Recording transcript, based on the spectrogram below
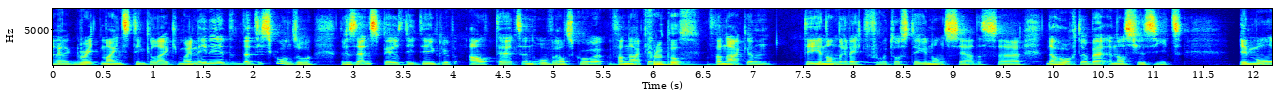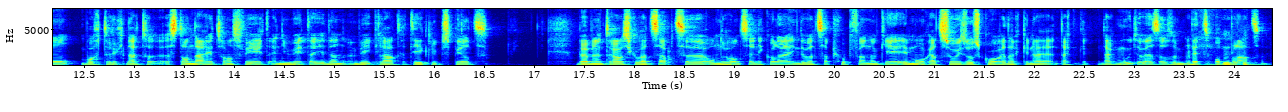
Great Minds Think Alike. Maar nee, nee, dat is gewoon zo. Er zijn spelers die tegen club altijd en overal scoren. Van Aken, Frutos. Van Aken tegen Anderlecht, Frutos tegen ons, ja, dat, is, uh, dat hoort erbij. En als je ziet, Emon wordt terug naar standaard getransfereerd en je weet dat je dan een week later tegen club speelt. We hebben het trouwens gewhatsappt uh, onder ons, hè, Nicola, in de WhatsApp-groep van oké, okay, Emon gaat sowieso scoren, daar, kunnen wij, daar, daar moeten wij zelfs een bed op plaatsen.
